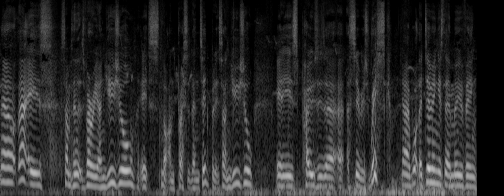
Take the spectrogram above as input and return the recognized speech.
Now, that is something that's very unusual. It's not unprecedented, but it's unusual. It is poses a, a serious risk. Uh, what they're doing is they're moving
